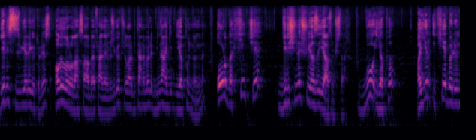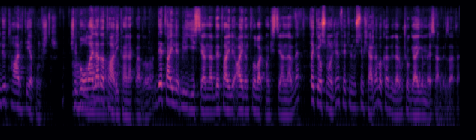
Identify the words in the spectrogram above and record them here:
gelin sizi bir yere götüreceğiz. Alıyorlar oradan sahabe efendimizi götürüyorlar bir tane böyle bina gibi bir yapının önüne. Orada Hintçe girişinde şu yazıyı yazmışlar. Bu yapı ayın ikiye bölündüğü tarihte yapılmıştır. Şimdi bu olaylar da tarihi kaynaklarda var. Detaylı bilgi isteyenler, detaylı ayrıntılı bakmak isteyenler de Taki Osman Hoca'nın Fethül Müslim şerhine bakabilirler. Bu çok yaygın bir eserdir zaten.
